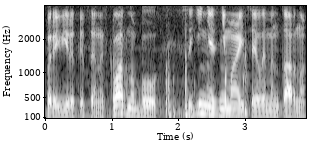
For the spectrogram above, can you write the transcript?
перевірити це не складно, бо сидіння знімається елементарно.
